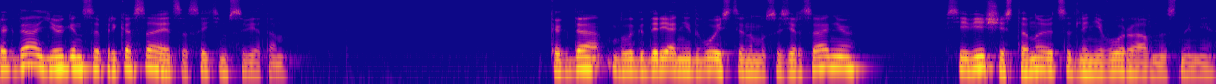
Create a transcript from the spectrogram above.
Когда йогин соприкасается с этим светом, когда благодаря недвойственному созерцанию все вещи становятся для него равностными.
